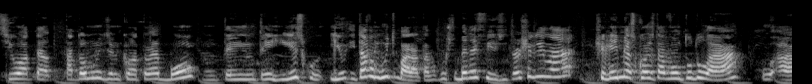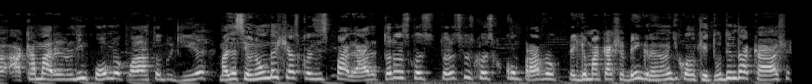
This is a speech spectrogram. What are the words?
Se o hotel. Tá todo mundo dizendo que o hotel é bom, não tem, não tem risco. E, e tava muito barato, tava custo-benefício. Então eu cheguei lá, cheguei, minhas coisas estavam tudo lá. A, a camareira limpou meu quarto todo dia. Mas assim, eu não deixei as coisas espalhadas. Todas as coisas, todas as coisas que eu comprava, eu peguei uma caixa bem grande, coloquei tudo dentro da caixa.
